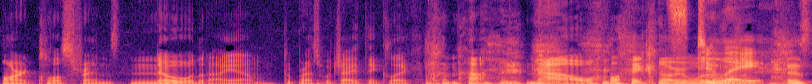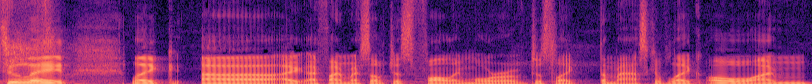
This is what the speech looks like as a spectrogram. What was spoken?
aren't close friends know that I am depressed, which I think like now, now like I It's too late. It's too late. Like uh, I I find myself just falling more of just like the mask of like oh I'm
